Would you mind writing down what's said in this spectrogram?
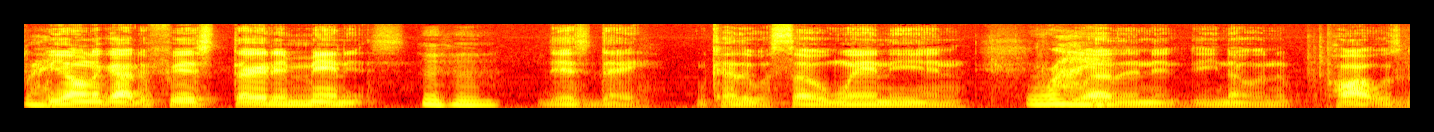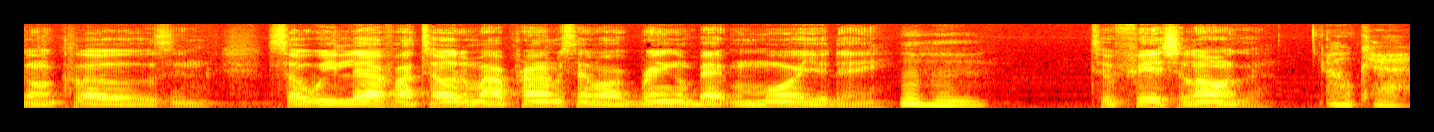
Right. we only got to fish 30 minutes Mm-hmm. this day because it was so windy and Right. weather, and it, you know, and the park was gonna close, and so we left. I told him I promised him I would bring him back Memorial Day Mm-hmm. to fish longer. Okay.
